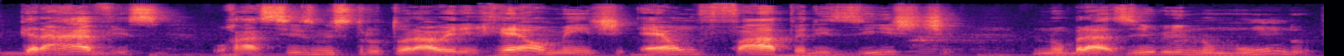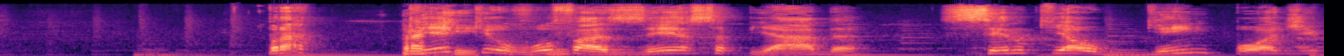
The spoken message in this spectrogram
graves. O racismo estrutural, ele realmente é um fato, ele existe no Brasil e no mundo. Pra, pra que, que eu vou uhum. fazer essa piada sendo que alguém pode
